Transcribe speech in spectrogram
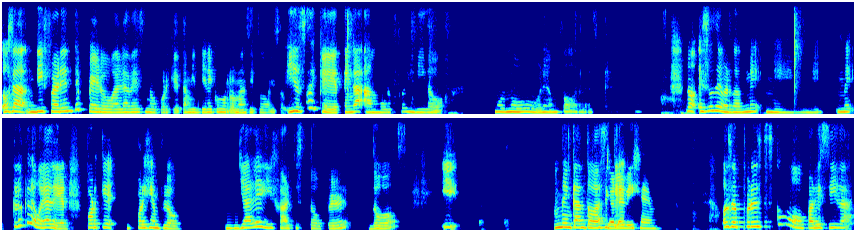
O sea, diferente, pero a la vez no, porque también tiene como romance y todo eso. Y eso de que tenga amor prohibido, murmuran por las no, eso de verdad me, me, me, creo que la voy a leer, porque, por ejemplo, ya leí Heartstopper 2 y me encantó, así Yo que... le dije. O sea, pero es como parecida.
